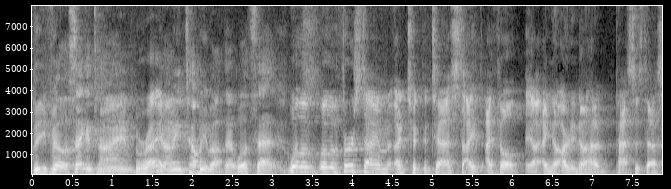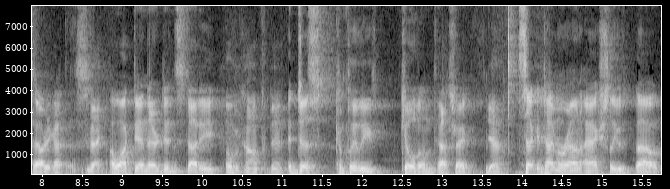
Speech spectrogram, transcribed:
Did you fail the second time? Right. You know what I mean? Tell me about that. What's that? Well, the, well, the first time I took the test, I, I felt I know I already know how to pass this test. I already got this. Right. I walked in there, didn't study, overconfident. just completely killed on the test. Right. Yeah. Second time around, I actually uh,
